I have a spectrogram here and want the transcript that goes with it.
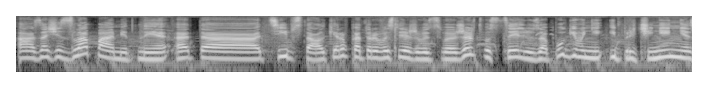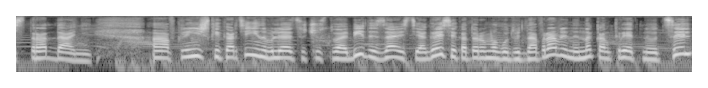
А, значит, злопамятные – это тип сталкеров, которые выслеживают свою жертву с целью запугивания и причинения страданий. А, в клинической картине наблюдаются чувства обиды, зависти и агрессии, которые могут быть направлены на конкретную цель,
